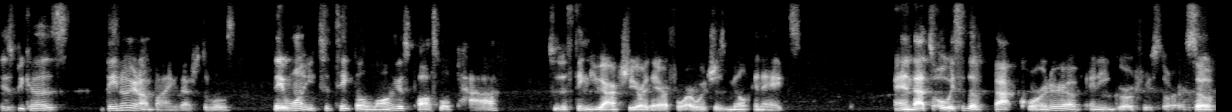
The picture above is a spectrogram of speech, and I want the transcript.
is because they know you're not buying vegetables. They want you to take the longest possible path to the thing you actually are there for, which is milk and eggs. And that's always at the back corner of any grocery store. So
